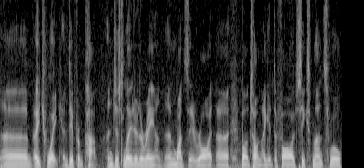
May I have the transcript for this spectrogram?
uh, each week, a different pup and just lead it around. And once they're right, uh, by the time they get to five, six months, well,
